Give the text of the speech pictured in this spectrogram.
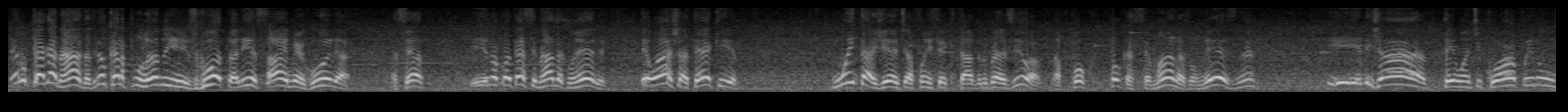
ele não pega nada, vê o cara pulando em esgoto ali, sai, mergulha, tá certo? E não acontece nada com ele. Eu acho até que muita gente já foi infectada no Brasil há pouco, poucas semanas ou meses, né? E ele já tem um anticorpo e não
